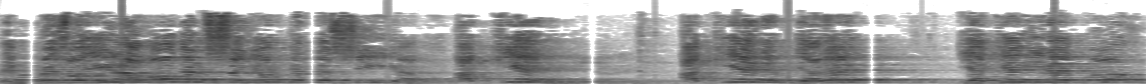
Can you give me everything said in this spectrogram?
Después oí la voz del Señor que decía, ¿a quién? ¿A quién enviaré? ¿Y a quién iré por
